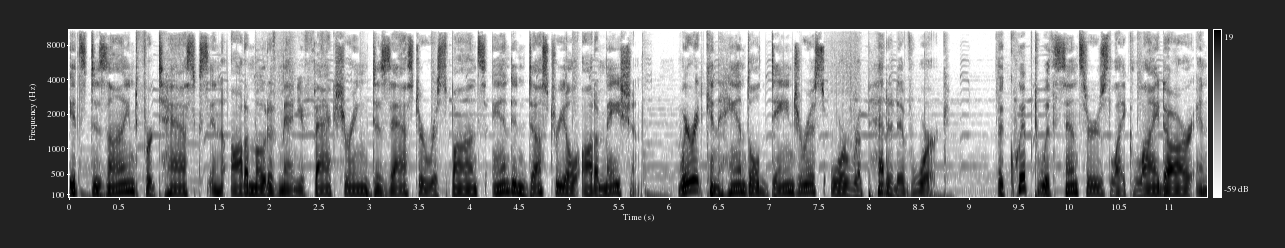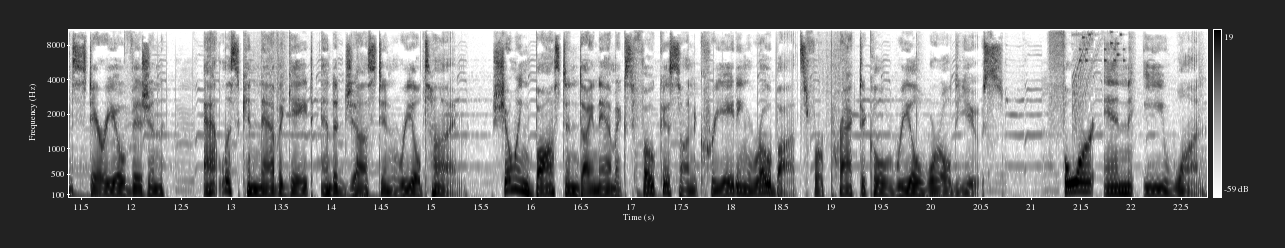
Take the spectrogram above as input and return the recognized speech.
It's designed for tasks in automotive manufacturing, disaster response, and industrial automation, where it can handle dangerous or repetitive work. Equipped with sensors like LiDAR and stereo vision, Atlas can navigate and adjust in real time, showing Boston Dynamics' focus on creating robots for practical real-world use. 4NE1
